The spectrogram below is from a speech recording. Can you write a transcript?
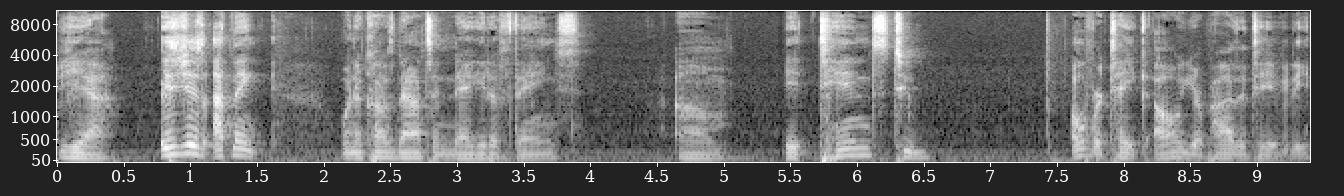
yeah, it's just I think when it comes down to negative things, um, it tends to overtake all your positivity,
